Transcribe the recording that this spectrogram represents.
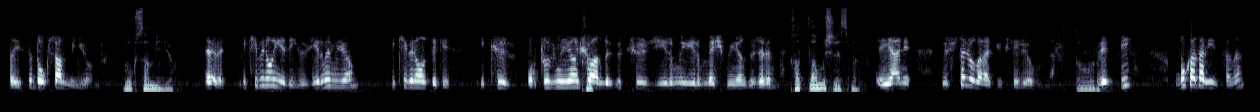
sayısı 90 milyondu. 90 milyon. Evet. 2017 120 milyon, 2018 230 milyon şu anda 320-25 milyon üzerinde. Katlanmış resmen. E, Yani üstel olarak yükseliyor bunlar. Doğru. Ve biz bu kadar insanın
